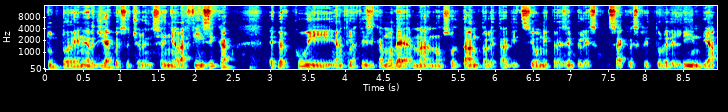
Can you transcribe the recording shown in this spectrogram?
tutto è energia, questo ce lo insegna la fisica e per cui anche la fisica moderna, non soltanto le tradizioni, per esempio le sacre scritture dell'India,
